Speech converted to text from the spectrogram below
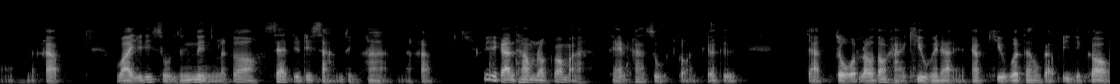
2นะครับ y อยู่ที่0ถึง1แล้วก็ z อยู่ที่3ถึง5นะครับ วิธีการทำเราก็มาแทนค่าสูตรก่อนก็คือ จากโจทย์เราต้องหา q ให้ได้นะครับ q ก็เท่ากับ integral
